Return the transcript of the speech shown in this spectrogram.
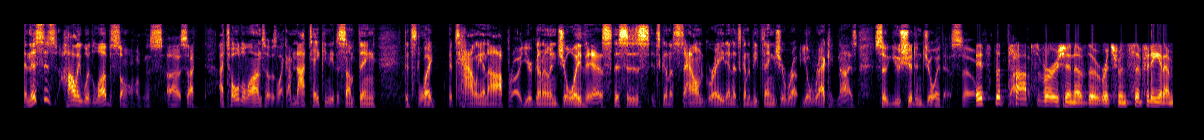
And this is Hollywood love songs. Uh, so I, I told Alonzo, I was like, I'm not taking you to something that's like Italian opera. You're going to enjoy this. This is it's going to sound great, and it's going to be things you you'll recognize. So you should enjoy this. So it's the pops version of the Richmond Symphony, and I'm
